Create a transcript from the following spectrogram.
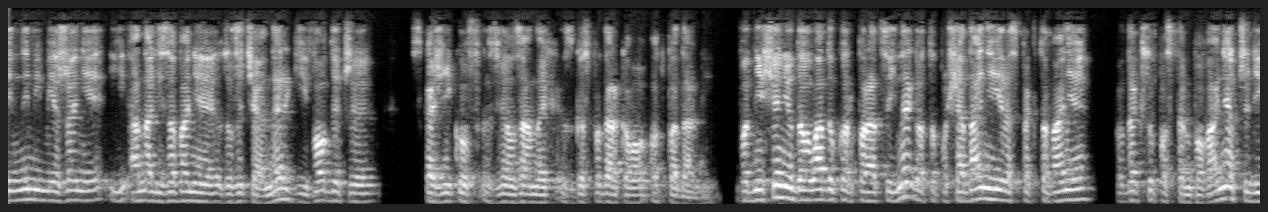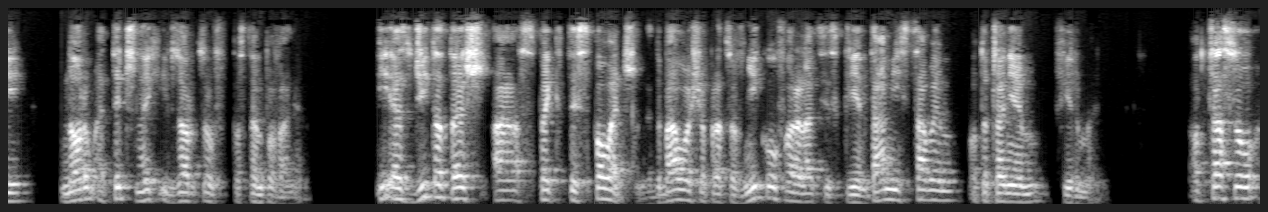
innymi mierzenie i analizowanie zużycia energii, wody czy wskaźników związanych z gospodarką odpadami. W odniesieniu do ładu korporacyjnego to posiadanie i respektowanie kodeksu postępowania, czyli norm etycznych i wzorców postępowania. ESG to też aspekty społeczne, dbałość o pracowników, o relacje z klientami, z całym otoczeniem firmy. Od czasu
